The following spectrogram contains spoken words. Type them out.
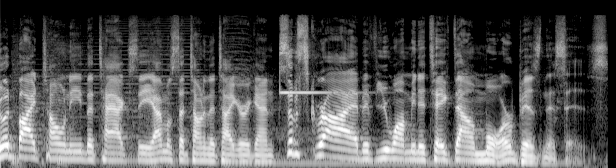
Goodbye, Tony the taxi. I almost said Tony the tiger again. Subscribe if you want me to take down more businesses.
